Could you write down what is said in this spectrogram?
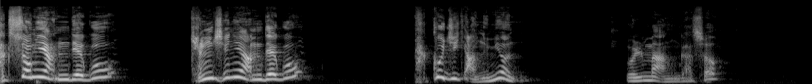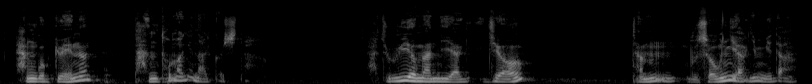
각성이 안 되고 갱신이 안 되고 바꿔지지 않으면 얼마 안 가서 한국 교회는 반토막이 날 것이다. 아주 위험한 이야기죠. 참 무서운 이야기입니다.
